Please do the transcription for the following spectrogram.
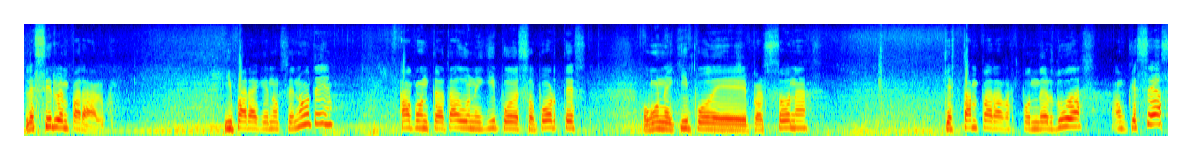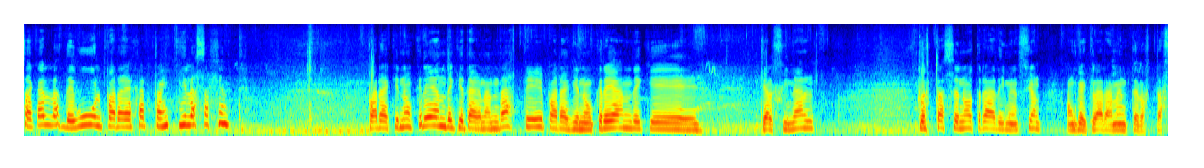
le sirven para algo. Y para que no se note, ha contratado un equipo de soportes o un equipo de personas que están para responder dudas, aunque sea sacarlas de Google para dejar tranquila a esa gente. Para que no crean de que te agrandaste, para que no crean de que, que al final tú estás en otra dimensión, aunque claramente lo estás.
